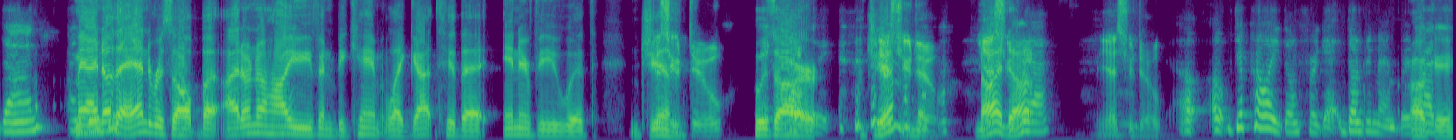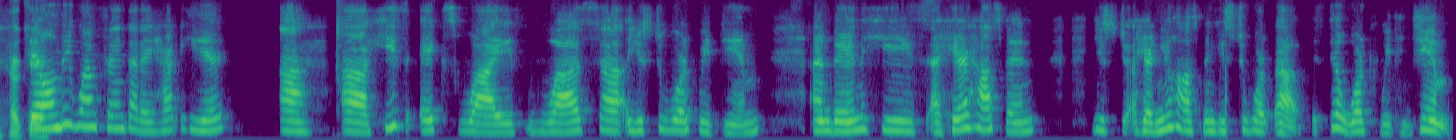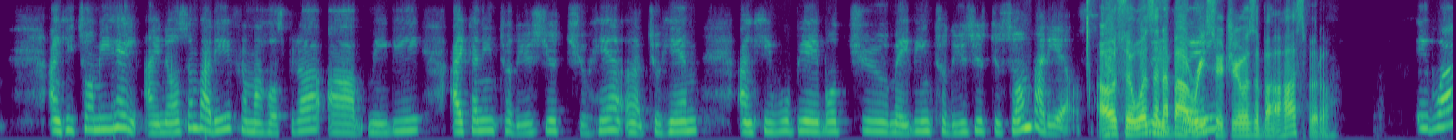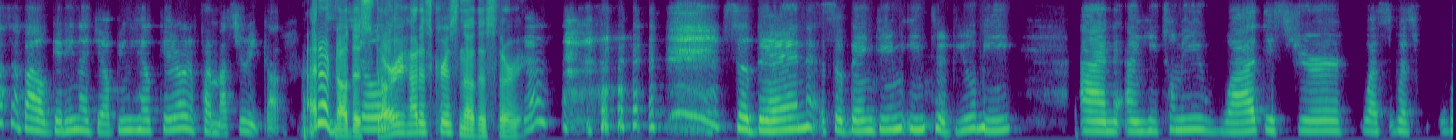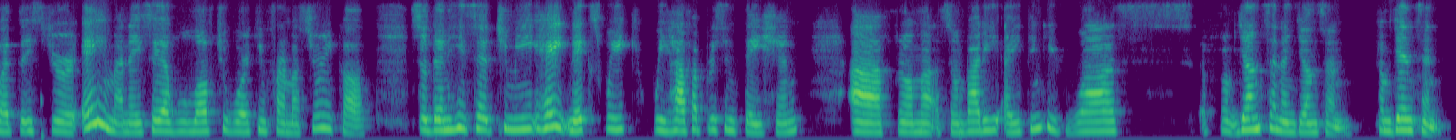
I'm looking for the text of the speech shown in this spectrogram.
done. I mean, I know the end result, but I don't know how you even became like got to that interview with Jim. Yes, you do. who's our Jim. Yes, you do. No, Yes, I don't. Yeah. Yes, you do. Oh, oh, you probably don't forget, don't remember. but Okay, The only one friend that I had here, uh, uh, his ex-wife was uh, used to work with Jim, and then his uh, her husband used to, her new husband used to work uh, still work with Jim, and he told me, hey, I know somebody from a hospital. Uh, maybe I can introduce you to him uh, to him, and he will be able to maybe introduce you to somebody else. Oh, so it wasn't about say- research; it was about hospital. It was about getting a job in healthcare or pharmaceutical. I don't know this So- story. How does Chris know this story? Yeah. so then so then Jim interviewed me and and he told me what is your was was what is your aim and I say I would love to work in pharmaceutical. So then he said to me, "Hey, next week we have a presentation uh, from uh, somebody I think it was from Johnson and Johnson from Janssen.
